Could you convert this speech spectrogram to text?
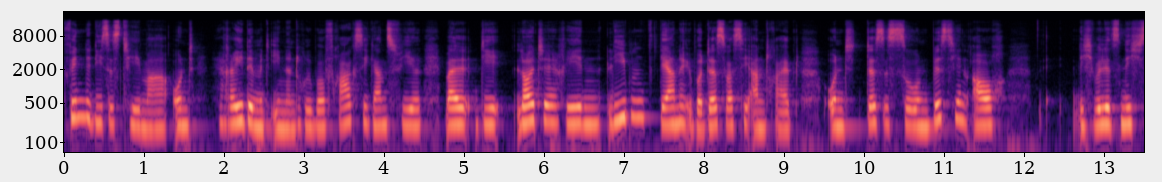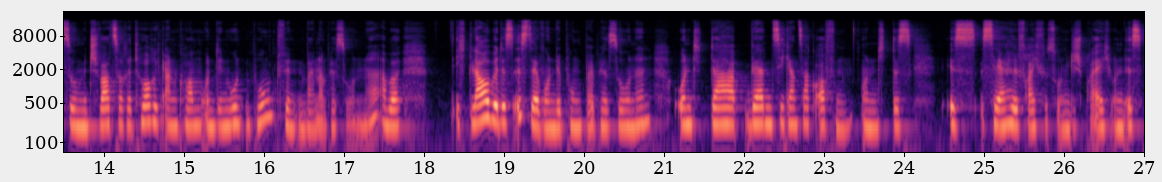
finde dieses Thema und rede mit ihnen drüber, frag sie ganz viel, weil die Leute reden liebend gerne über das, was sie antreibt. Und das ist so ein bisschen auch, ich will jetzt nicht so mit schwarzer Rhetorik ankommen und den wunden Punkt finden bei einer Person, ne? aber ich glaube, das ist der wunde Punkt bei Personen und da werden sie ganz arg offen und das ist sehr hilfreich für so ein Gespräch und ist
